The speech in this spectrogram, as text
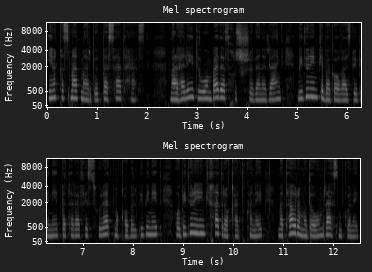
این قسمت مربوط به سطح است. مرحله دوم بعد از خشک شدن رنگ بدون اینکه به کاغذ ببینید به طرف صورت مقابل ببینید و بدون اینکه خط را قطع کنید به طور مداوم رسم کنید.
